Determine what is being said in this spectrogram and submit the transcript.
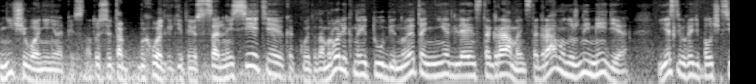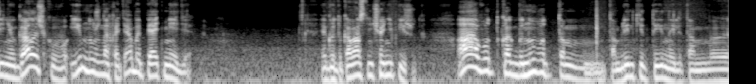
ничего о ней не написано. То есть там выходят какие-то ее социальные сети, какой-то там ролик на ютубе, но это не для Инстаграма. Инстаграму нужны медиа. Если вы хотите получить синюю галочку, им нужно хотя бы 5 медиа. Я говорю, только о вас ничего не пишут. А вот как бы, ну вот там, там LinkedIn или там э,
